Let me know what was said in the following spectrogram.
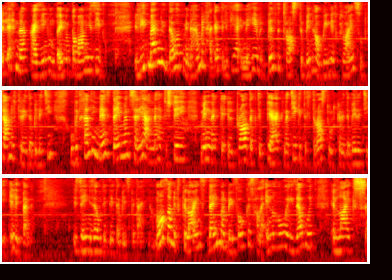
اللي إحنا عايزينهم دايما طبعا يزيدوا. ال lead magnet دوت من أهم الحاجات اللي فيها إن هي بت build trust بينها وبين ال clients وبتعمل credibility وبتخلي الناس دايما سريعة إنها تشتري منك ال product بتاعك نتيجة ال trust وال credibility اللي اتبنى. إزاي نزود ال database بتاعتنا. معظم ال clients دايما بي focus على إن هو يزود ال likes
